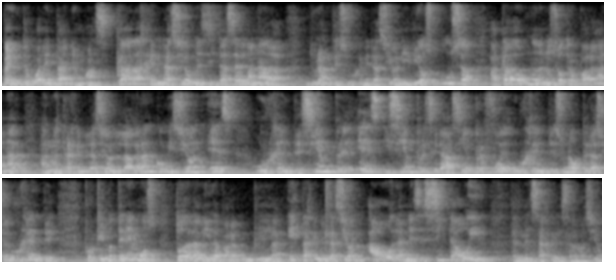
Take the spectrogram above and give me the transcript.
20 o 40 años más. Cada generación necesita ser ganada durante su generación y Dios usa a cada uno de nosotros para ganar a nuestra generación. La gran comisión es urgente, siempre es y siempre será, siempre fue urgente, es una operación urgente, porque no tenemos toda la vida para cumplirla. Esta generación ahora necesita oír el mensaje de salvación.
